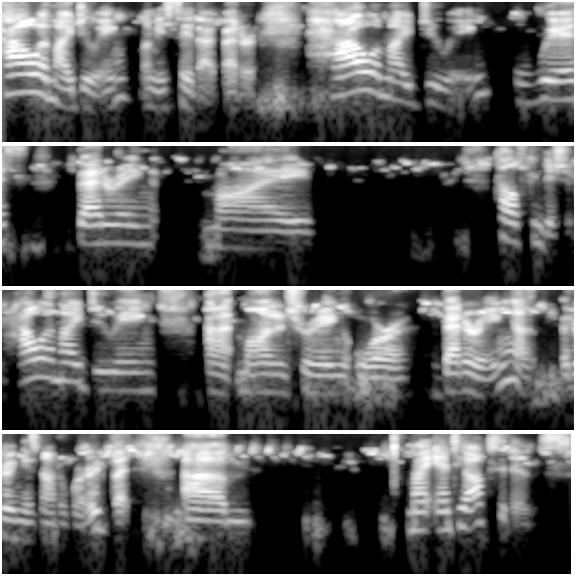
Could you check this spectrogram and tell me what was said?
how am I doing? Let me say that better. How am I doing with bettering my health condition. How am I doing at monitoring or bettering? Uh, bettering is not a word, but um, my antioxidants.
